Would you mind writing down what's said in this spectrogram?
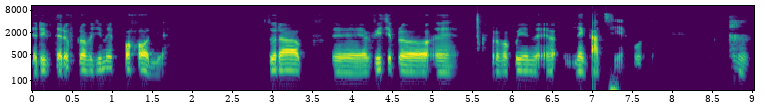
repeaterów prowadzimy pochodnię, która yy, jak wiecie pro, yy, prowokuje ne negację. Kurde.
